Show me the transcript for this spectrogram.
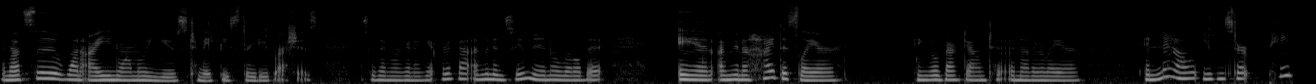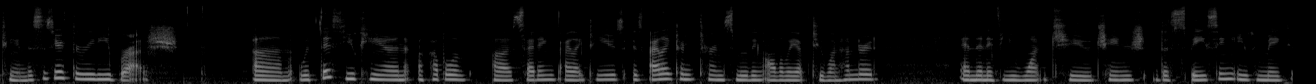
And that's the one I normally use to make these 3D brushes. So then we're going to get rid of that. I'm going to zoom in a little bit and I'm going to hide this layer and go back down to another layer. And now you can start painting. This is your 3D brush. Um, with this, you can, a couple of uh, settings I like to use is I like to turn smoothing all the way up to 100 and then if you want to change the spacing you can make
